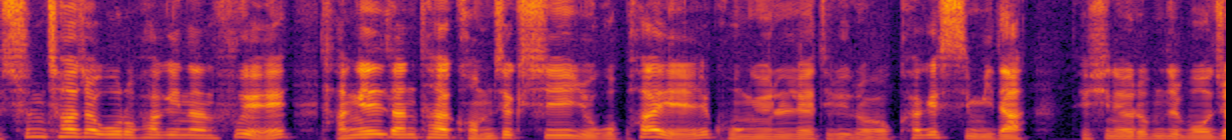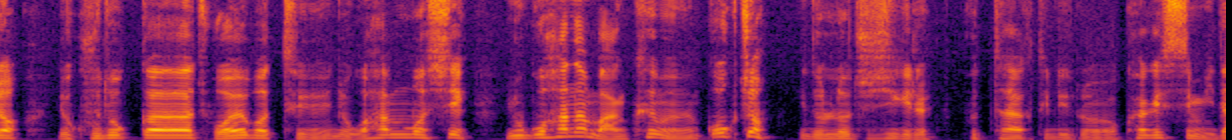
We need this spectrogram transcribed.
순차적으로 확인한 후에 당일 단타 검색 시 요거 파일 공유를 해드리도록 하겠습니다. 대신에 여러분들 뭐죠? 요 구독과 좋아요 버튼 요거 한 번씩 요거 하나만큼은 꼭 좀 눌러주시기를 부탁드리도록 하겠습니다.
